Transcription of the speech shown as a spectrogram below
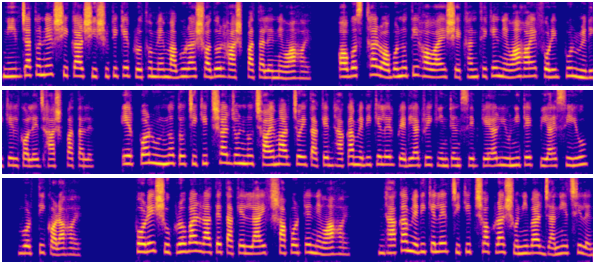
নির্যাতনের শিকার শিশুটিকে প্রথমে মাগুরা সদর হাসপাতালে নেওয়া হয়। অবস্থার অবনতি হওয়ায় সেখান থেকে নেওয়া হয় ফরিদপুর মেডিকেল কলেজ হাসপাতালে। এরপর উন্নত চিকিৎসার জন্য ছয় মার্চই তাকে ঢাকা মেডিকেলের পেডিয়াট্রিক ইন্টেন্সিভ কেয়ার ইউনিটে, পিআইসিইউ ভর্তি করা হয়। পরে শুক্রবার রাতে তাকে লাইফ সাপোর্টে নেওয়া হয়। ঢাকা মেডিকেলের চিকিৎসকরা শনিবার জানিয়েছিলেন,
